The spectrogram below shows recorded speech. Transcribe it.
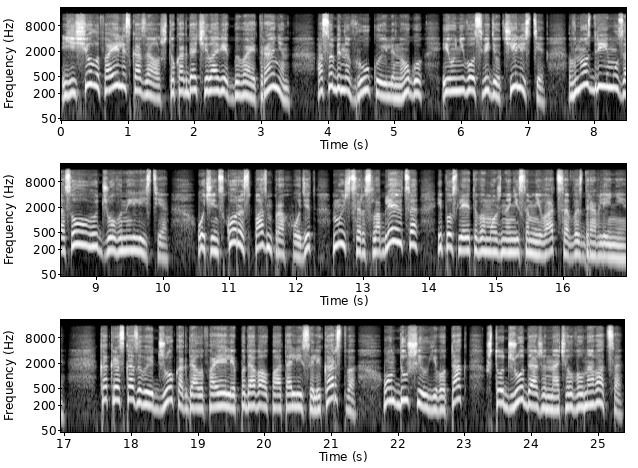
Еще Лафаэли сказал, что когда человек бывает ранен, особенно в руку или ногу, и у него сведет челюсти, в ноздри ему засовывают жеванные листья. Очень скоро спазм проходит, мышцы расслабляются, и после этого можно не сомневаться в выздоровлении. Как рассказывает Джо, когда Лафаэли подавал Пааталисе лекарство, он душил его так, что Джо даже начал волноваться.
